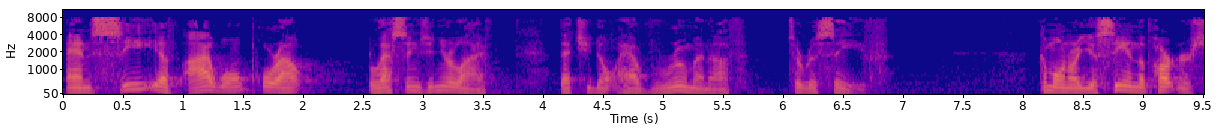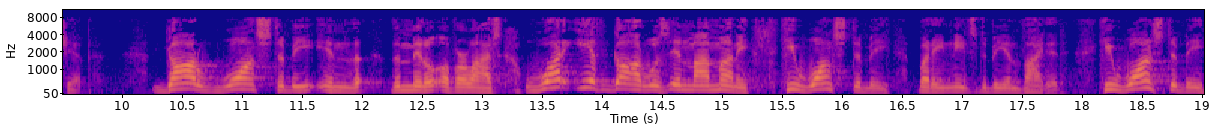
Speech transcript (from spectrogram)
and see if I won't pour out blessings in your life that you don't have room enough to receive. Come on, are you seeing the partnership? God wants to be in the, the, middle of our lives. What if God was in my money? He wants to be, but he needs to be invited. He wants to be,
